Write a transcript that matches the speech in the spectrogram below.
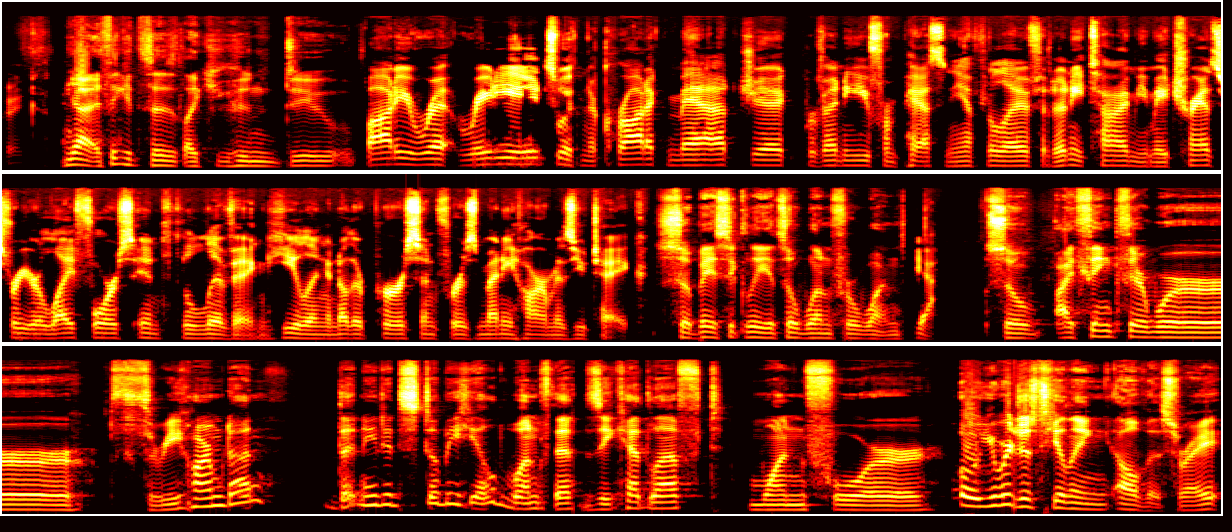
very good. Yeah, I think it says like you can do. Body ra- radiates with necrotic magic, preventing you from passing the afterlife. At any time, you may transfer your life force into the living, healing another person for as many harm as you take. So basically, it's a one for one. Yeah. So I think there were three harm done that needed to still be healed. One that Zeke had left. One for. Oh, you were just healing Elvis, right?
